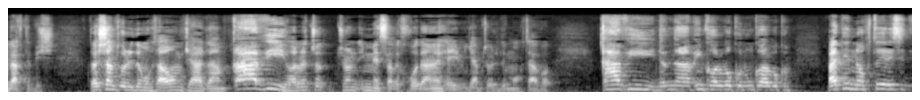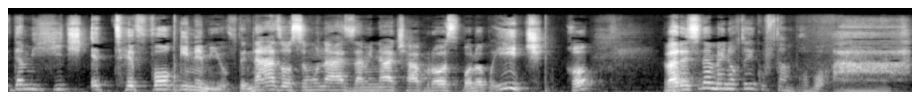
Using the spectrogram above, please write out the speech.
وقت پیش. داشتم تولید محتوا می‌کردم. قوی. حالا چون این مثال خودمه هی میگم تولید محتوا. قوی. نمی‌دونم این کارو بکن اون کارو بکن. بعد یه نقطه رسید دیدم هیچ اتفاقی نمیفته نه از آسمون نه از زمین نه چپ راست بالا پا هیچ. خب؟ و رسیدم به این نقطه گفتم بابا آه.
